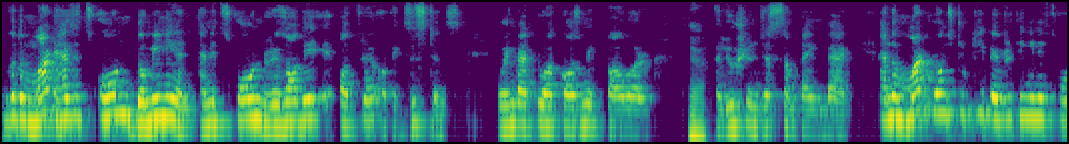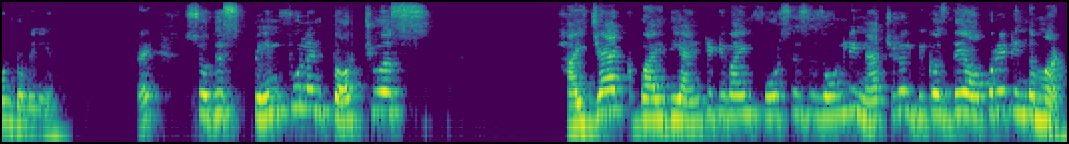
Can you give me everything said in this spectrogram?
because the mud has its own dominion and its own raison d'etre of existence, going back to our cosmic power yeah. illusion just some time back. And the mud wants to keep everything in its own dominion, right? So this painful and tortuous hijack by the anti-divine forces is only natural because they operate in the mud.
